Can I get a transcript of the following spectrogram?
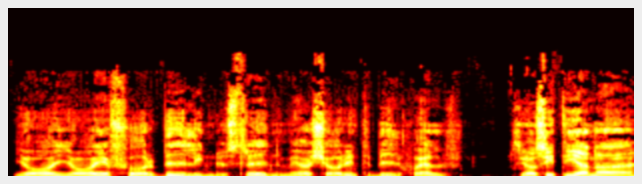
Ja, jag är för bilindustrin men jag kör inte bil själv. Så jag sitter gärna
